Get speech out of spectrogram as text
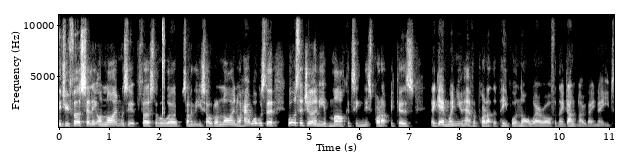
Did you first sell it online? Was it first of all uh, something that you sold online, or how? What was the what was the journey of marketing this product? Because again, when you have a product that people are not aware of and they don't know they need,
